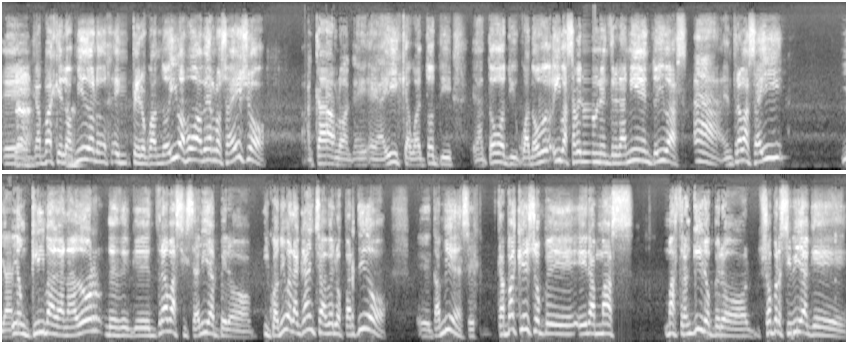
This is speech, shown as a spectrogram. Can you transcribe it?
Eh, Claro. capaz que los miedos los dejé- pero cuando ibas vos a verlos a ellos, a Carlos, a, eh, a Isca, a Totti, eh, a Totti, cuando vos ibas a ver un entrenamiento, ibas, ah, entrabas ahí y había un clima ganador desde que entrabas y salía, pero. Y cuando iba a la cancha a ver los partidos, eh, también. se- capaz que ellos eh, eran más, más tranquilos, pero yo percibía que.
